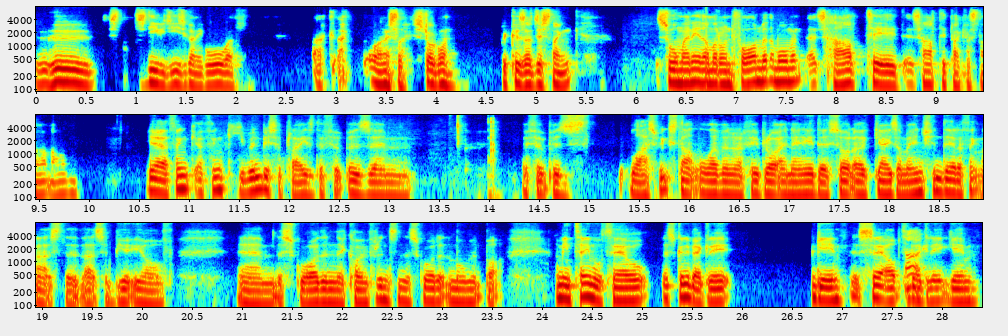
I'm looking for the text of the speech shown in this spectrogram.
who Stevie G is going to go with. I, I, honestly, struggling because I just think so many of them are on form at the moment. It's hard to it's hard to pick a starting eleven. Yeah, I think I think you wouldn't be surprised if it was um, if it was last week's starting eleven or if he brought in any of the sort of guys I mentioned there. I think that's the that's the beauty of um, the squad and the confidence in the squad at the moment. But I mean, time will tell. It's going to be a great game. It's set up to be a great game.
